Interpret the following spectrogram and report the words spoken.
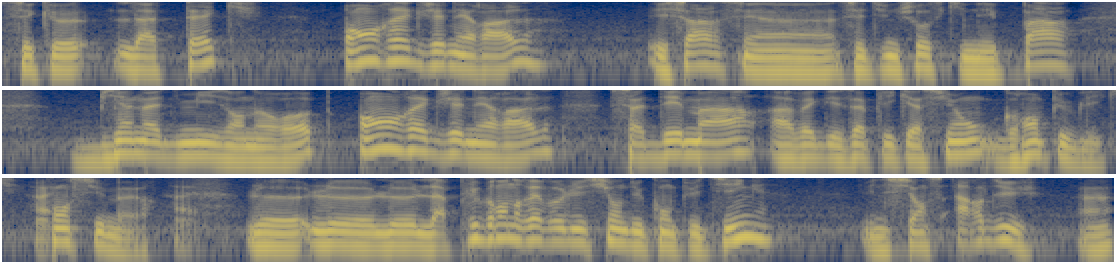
C'est que la tech, en règle générale, et ça, c'est une chose qui n'est pas bien admise en Europe. En règle générale, ça démarre avec des applications grand public, consumer. la plus grande révolution du computing, une science ardue, hein,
